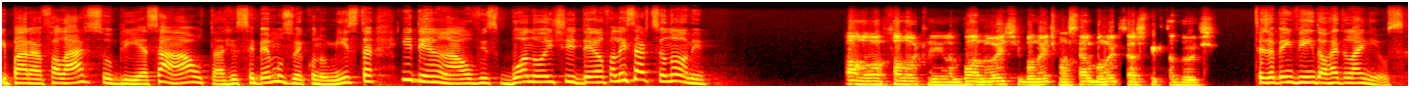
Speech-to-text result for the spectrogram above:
E para falar sobre essa alta, recebemos o economista Idean Alves. Boa noite, Idean. Falei certo seu nome? Falou, falou, Keila. Boa noite, boa noite, Marcelo, boa noite, telespectadores. Seja bem-vindo ao Headline News.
